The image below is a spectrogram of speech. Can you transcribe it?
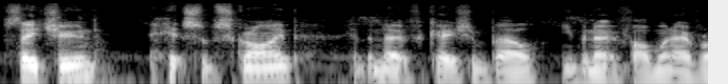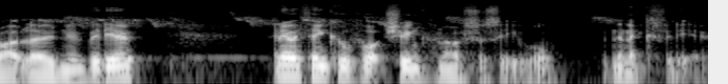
Stay tuned, hit subscribe, hit the notification bell. You'll be notified whenever I upload a new video. Anyway, thank you for watching, and I shall see you all in the next video.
